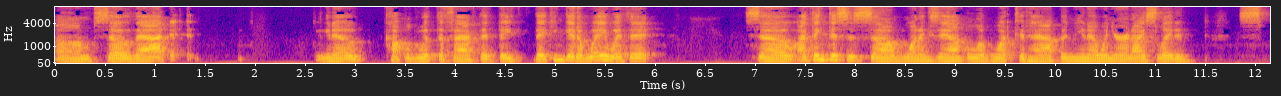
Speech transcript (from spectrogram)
Um, so that you know coupled with the fact that they they can get away with it so I think this is uh, one example of what could happen, you know, when you're an isolated s-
